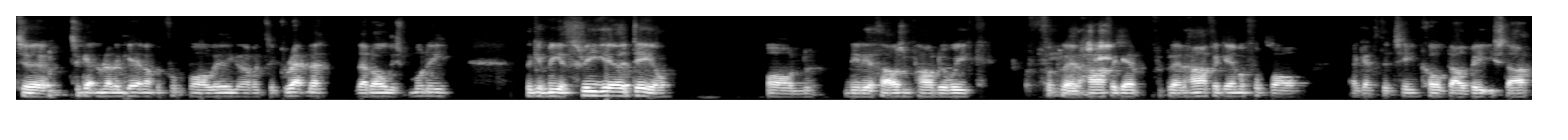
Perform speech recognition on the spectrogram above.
to to getting relegated out of the football league, and I went to Gretna. They had all this money. They give me a three year deal on nearly a thousand pound a week for playing half a game for playing half a game of football against a team called Dalbeattie Star.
